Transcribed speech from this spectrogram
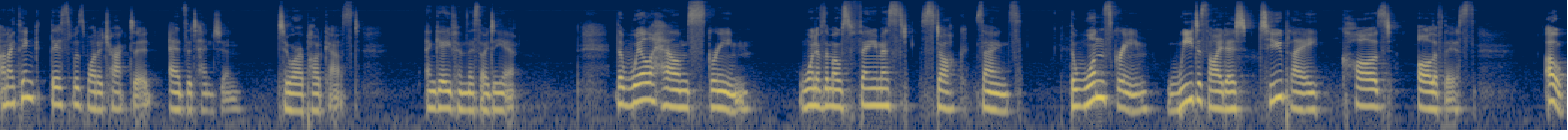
And I think this was what attracted Ed's attention to our podcast. and gave him this idea. The Wilhelm scream, one of the most famous stock sounds. The one scream we decided to play caused all of this. Oh,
